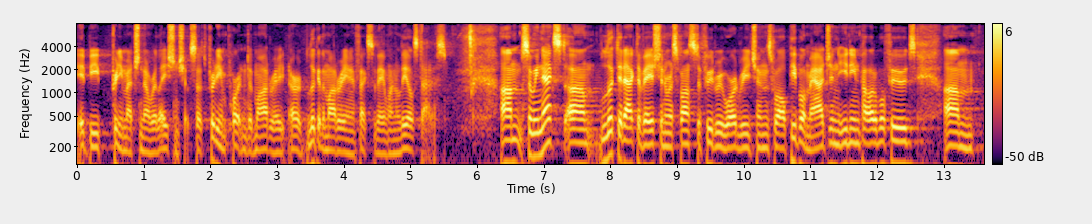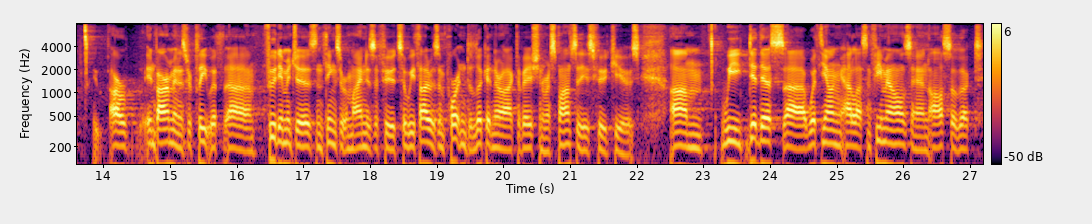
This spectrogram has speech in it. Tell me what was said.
it'd be pretty much no relationship. So it's pretty important to moderate or look at the moderating effects of A1 allele status. Um, so we next um, looked at activation in response to food reward regions. While people imagine eating palatable foods, um, our environment is replete with uh, food images and things that remind us of food, so we thought it was important to look at neural activation in response to these food cues. Um, we did this uh, with young adolescent females and also looked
